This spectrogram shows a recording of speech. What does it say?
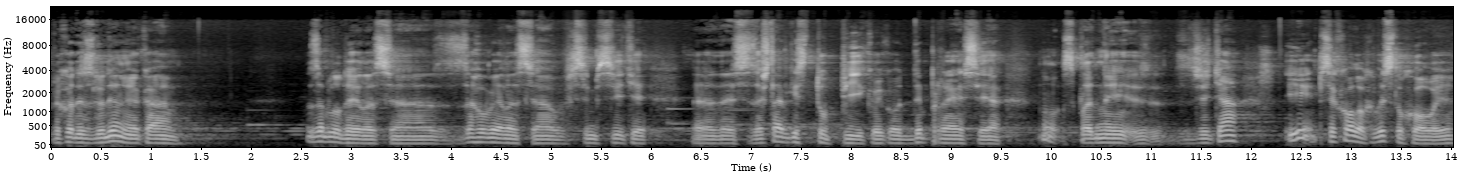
приходить з людиною, яка заблудилася, загубилася в всім світі, десь зайшла в якийсь тупік, депресія, ну, складне е, життя. І психолог вислуховує,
